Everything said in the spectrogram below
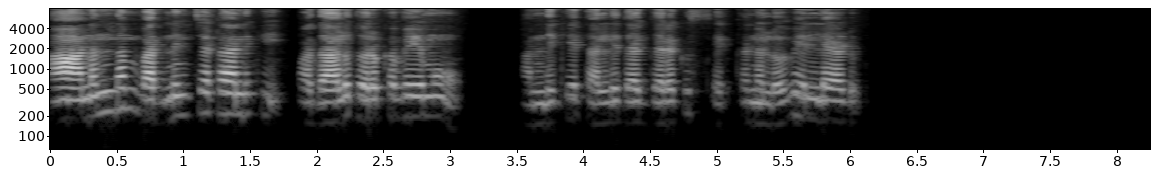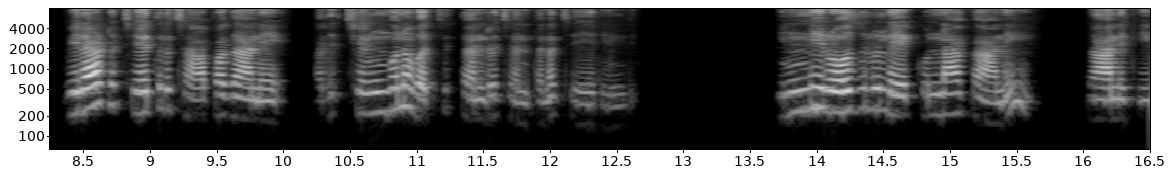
ఆ ఆనందం వర్ణించటానికి పదాలు దొరకవేమో. అందుకే తల్లి దగ్గరకు సెక్కనులో వెళ్ళాడు. విరాట్ చేతులు చాపగానే అది చెంగున వచ్చి తండ్రి చెంతన చేరింది. ఇన్ని రోజులు లేకున్నా కానీ దానికి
